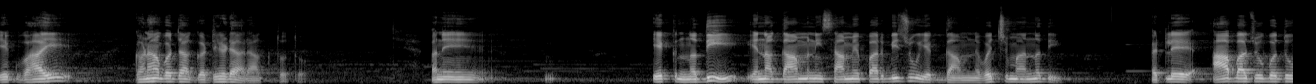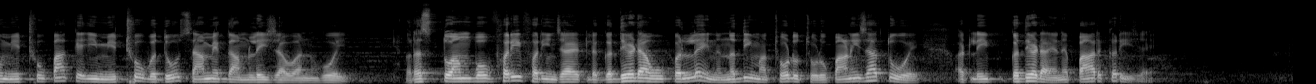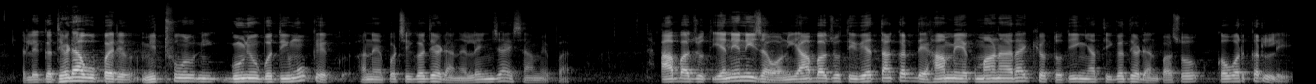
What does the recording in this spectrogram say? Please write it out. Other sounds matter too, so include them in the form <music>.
એક ભાઈ ઘણા બધા ગઢેડા રાખતો હતો. અને એક નદી એના ગામની સામે પાર બીજું એક ગામને વચમાં નદી. એટલે આ બાજુ બધું મીઠું પાકે એ મીઠું બધું સામે ગામ લઈ જવાનું હોય. રસ્તો આમ બહુ ફરી ફરી જાય એટલે ગધેડા ઉપર લઈને નદીમાં થોડું થોડું પાણી જતું હોય એટલે એ ગધેડા એને પાર કરી જાય. એટલે ગધેડા ઉપર મીઠુંની ગુણ્યું બધી મૂકે અને પછી ગધેડાને લઈને જાય સામે પાર. આ બાજુથી એને નહીં જવાનું એ આ બાજુથી વેતા કરી દે. સામે એક માણા રાખ્યો તો તે અહીંયાથી ગધેડાને પાછો કવર કરી લે.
